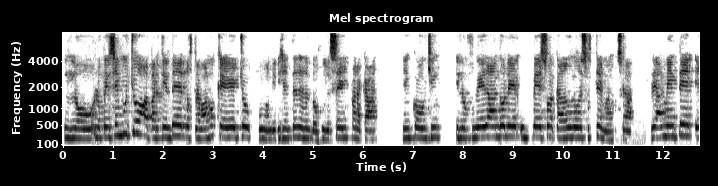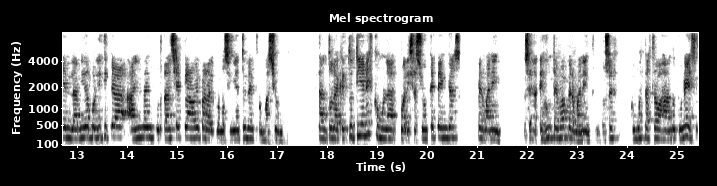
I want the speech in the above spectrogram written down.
lo, lo, pensé mucho a partir de los trabajos que he hecho con dirigentes desde el 2006 para acá en coaching y lo fui dándole un peso a cada uno de esos temas. O sea, realmente en la vida política hay una importancia clave para el conocimiento y la información, tanto la que tú tienes como la actualización que tengas permanente. O sea, es un tema permanente. Entonces, ¿cómo estás trabajando con eso?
